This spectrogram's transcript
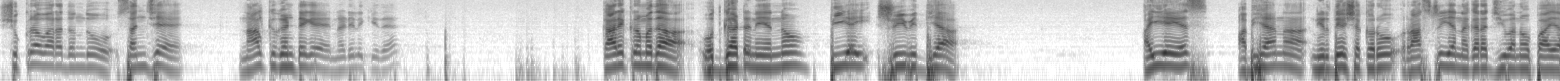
ಶುಕ್ರವಾರದಂದು ಸಂಜೆ ನಾಲ್ಕು ಗಂಟೆಗೆ ನಡೀಲಿಕ್ಕಿದೆ. ಕಾರ್ಯಕ್ರಮದ ಉದ್ಘಾಟನೆಯನ್ನು P I Srividya I A S ಅಭಿಯಾನ ನಿರ್ದೇಶಕರು, ರಾಷ್ಟ್ರೀಯ ನಗರ ಜೀವನೋಪಾಯ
